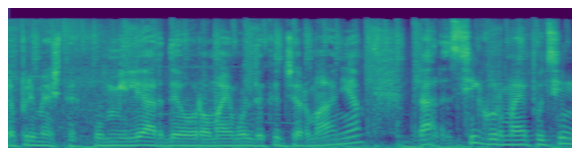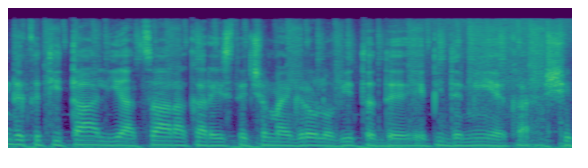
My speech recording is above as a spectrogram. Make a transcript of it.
Că primește un miliard de euro mai mult decât Germania, dar sigur mai puțin decât Italia, țara care este cel mai greu lovită de epidemie ca și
